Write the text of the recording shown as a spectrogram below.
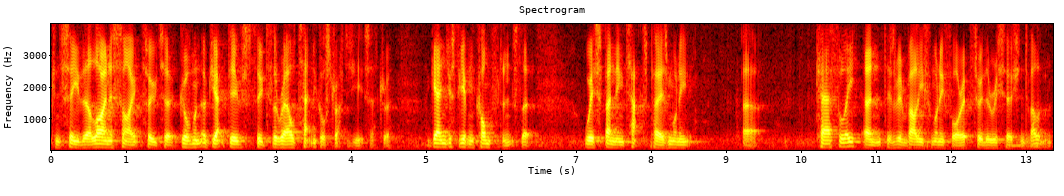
can see the line of sight through to government objectives, through to the rail technical strategy, etc. Again, just to give them confidence that we're spending taxpayers' money uh, carefully and there's been value for money for it through the research and development.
